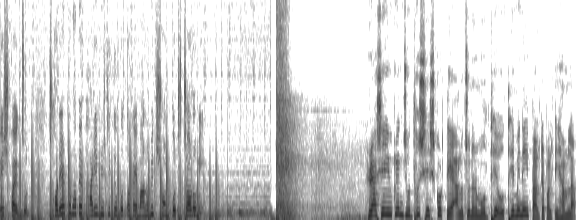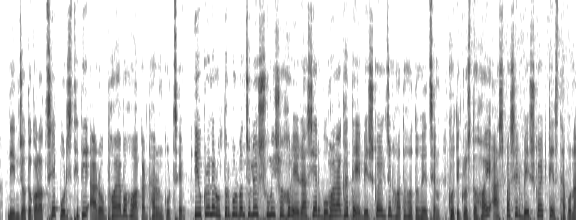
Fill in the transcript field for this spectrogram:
বেশ কয়েকজন। ঝড়ের প্রভাবে ভারী বৃষ্টিতে উপত্যকায় মানবিক সংকট চরমে। রাশিয়া ইউক্রেন যুদ্ধ শেষ করতে আলোচনার মধ্যেও থেমে নেই পাল্টাপাল্টি হামলা। দিন যত গড়াচ্ছে, পরিস্থিতি আরও ভয়াবহ আকার ধারণ করছে। ইউক্রেনের উত্তর পূর্বাঞ্চলীয় সুমি শহরে রাশিয়ার বোমার আঘাতে বেশ কয়েকজন হতাহত হয়েছেন। ক্ষতিগ্রস্ত হয় আশপাশের বেশ কয়েকটি স্থাপনা।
